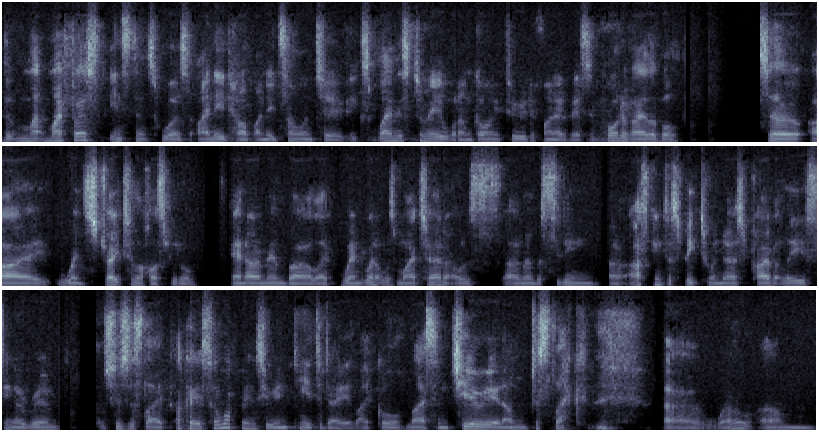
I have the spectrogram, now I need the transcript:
the, my, my first instance was I need help. I need someone to explain this to me, what I'm going through, to find out if there's support available. So I went straight to the hospital. And I remember, like when, when it was my turn, I was I remember sitting, uh, asking to speak to a nurse privately, seeing a room. She's just like, okay, so what brings you in here today? Like all nice and cheery, and I'm just like, uh, well, um,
